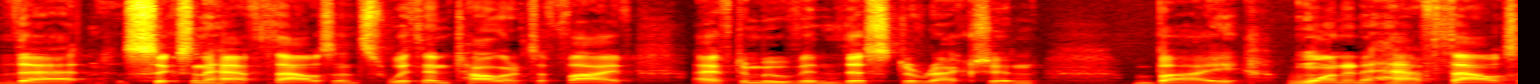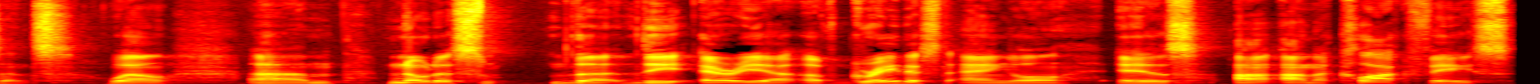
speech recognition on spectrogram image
that six and a half thousandths within tolerance of five, I have to move in this direction by one and a half thousandths. Well, um, notice the the area of greatest angle is uh, on the clock face,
